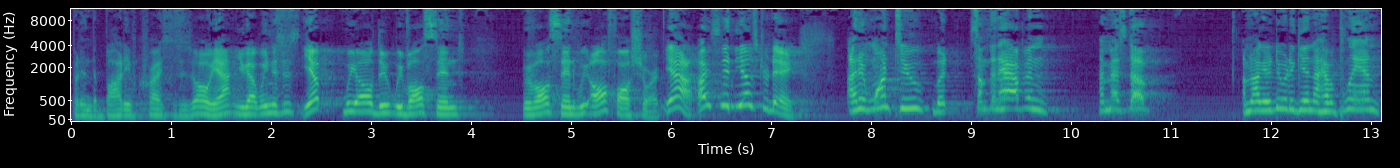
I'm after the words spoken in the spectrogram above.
But in the body of Christ, it says, Oh, yeah, you got weaknesses? Yep, we all do. We've all sinned. We've all sinned. We all fall short. Yeah, I sinned yesterday. I didn't want to, but something happened. I messed up. I'm not going to do it again. I have a plan.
